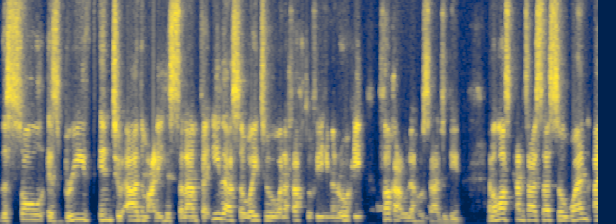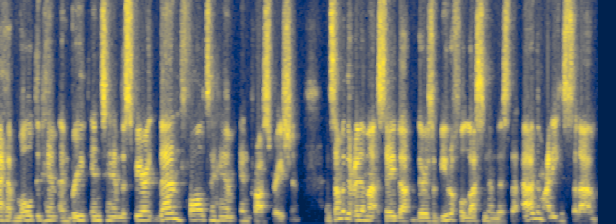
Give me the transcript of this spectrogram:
the soul, is breathed into Adam alayhi salam. فَإِذَا سَوَيْتُهُ وَنَفَخْتُ فِيهِ مِنْ رُوحِي فَقَعُوا لَهُ سَاجِدِينَ and Allah subhanahu wa ta'ala says, So when I have molded him and breathed into him the spirit, then fall to him in prostration. And some of the ulama say that there's a beautiful lesson in this that Adam alayhi salam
